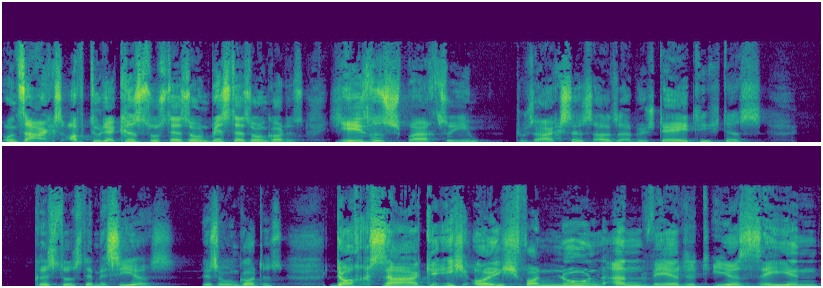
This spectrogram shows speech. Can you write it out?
uns sagst, ob du der Christus, der Sohn bist, der Sohn Gottes. Jesus sprach zu ihm, Du sagst es, also er bestätigt es, Christus, der Messias, der Sohn Gottes. Doch sage ich euch, von nun an werdet ihr sehen,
